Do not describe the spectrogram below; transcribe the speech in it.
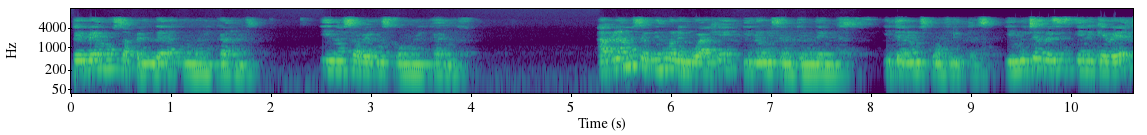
debemos aprender a comunicarnos y no sabemos comunicarnos. Hablamos el mismo lenguaje y no nos entendemos y tenemos conflictos. Y muchas veces tiene que ver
